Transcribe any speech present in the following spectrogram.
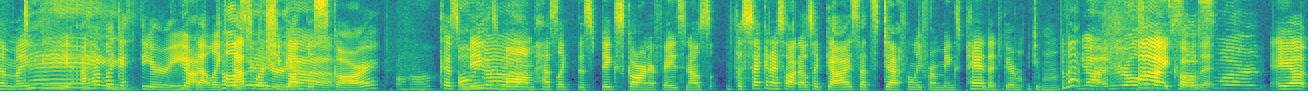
That might be. I have like a theory Yeah, that like that's your where she theory. got the Yeah. scar. Uh huh. Because Oh, Ming's yeah. mom has like this big scar on her face, and I was the second I saw it, I was like, guys, that's definitely from Ming's panda. Do you, ever, do you remember that? Yeah, and you're all I like, called so it. smart. Yeah,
